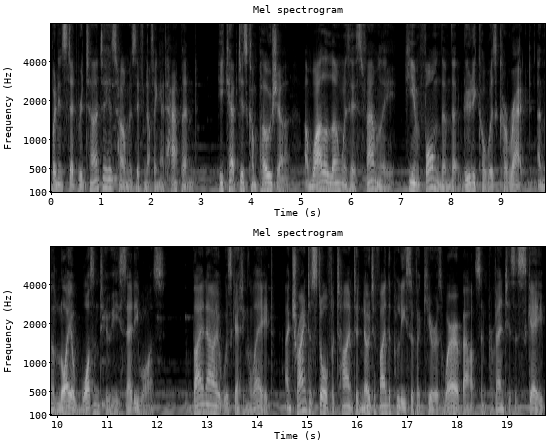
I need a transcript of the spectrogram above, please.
but instead returned to his home as if nothing had happened. He kept his composure, and while alone with his family, he informed them that Ruriko was correct and the lawyer wasn't who he said he was. By now it was getting late, and trying to stall for time to notify the police of Akira's whereabouts and prevent his escape,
